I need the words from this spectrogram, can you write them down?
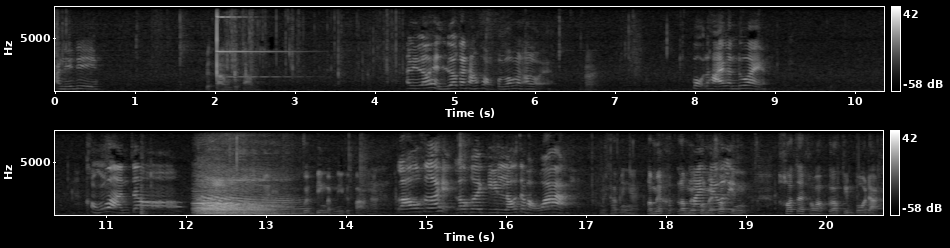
อันนี้ดี ไปตามไปตามอันนี้เราเห็นเลือกกันทั้งสองคนว่ามันอร่อย อะโปะท้ายกันด้วย ของหวานจ้า กล้วยปิ้งแบบนี้หรือเปล่านะ เราเคยเราเคยกินแล้วจะบอกว่า ไม่ชอบยังไง เราไม่เราเป็นคน My ไม่ชอบกิน favorite เข้าใจคำว่าเรากินโปรดักต์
